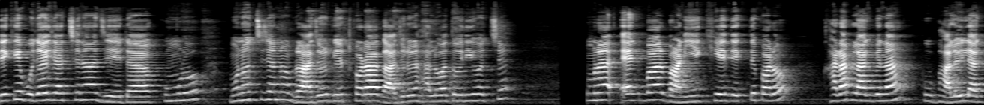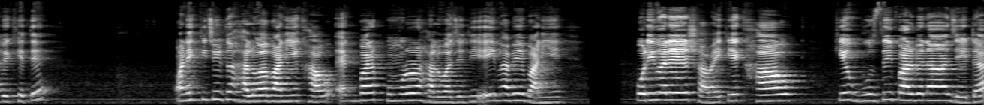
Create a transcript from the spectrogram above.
দেখে বোঝাই যাচ্ছে না যে এটা কুমড়ো। মনে হচ্ছে যেন গাজর গ্রেট করা, গাজরের হালুয়া তৈরি হচ্ছে। তোমরা একবার বানিয়ে খেয়ে দেখতে পারো। খারাপ লাগবে না, খুব ভালোই লাগবে খেতে। অনেক কিছুই তো হালুয়া বানিয়ে খাও, একবার কুমড়োর হালুয়া যদি এইভাবে বানিয়ে পরিবারের সবাইকে খাও, কেউ বুঝতেই পারবে না যে এটা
